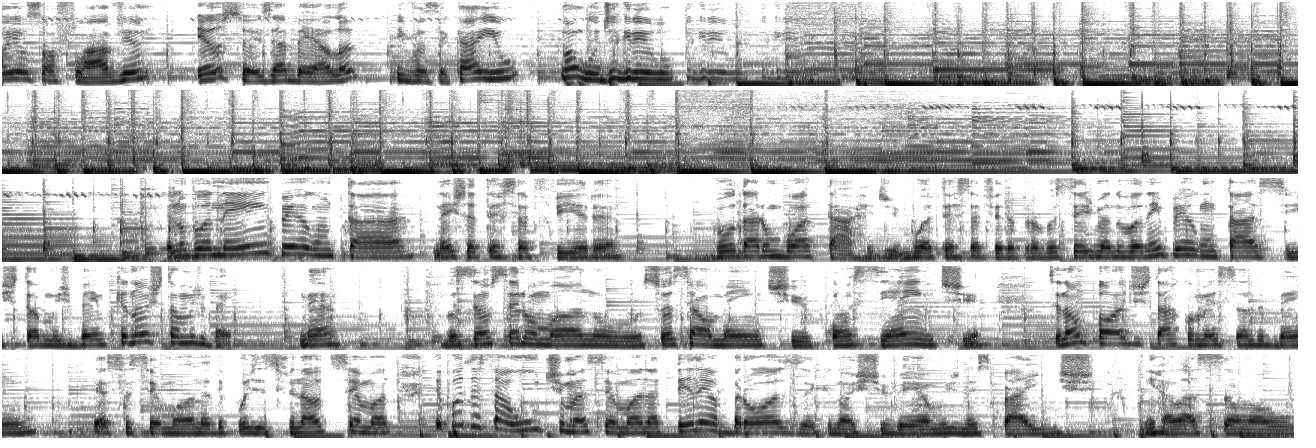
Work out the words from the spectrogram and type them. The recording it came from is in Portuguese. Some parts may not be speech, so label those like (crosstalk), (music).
Oi, eu sou a Flávia. Eu sou a Isabela. E você caiu no Angu de Grilo. grilo, grilo. Eu não vou nem perguntar nesta terça-feira Vou dar um boa tarde, boa terça-feira para vocês, mas não vou nem perguntar se estamos bem, porque não estamos bem, né? Você é um ser humano socialmente consciente, você não pode estar começando bem essa semana, depois desse final de semana, depois dessa última semana tenebrosa que nós tivemos nesse país em relação ao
